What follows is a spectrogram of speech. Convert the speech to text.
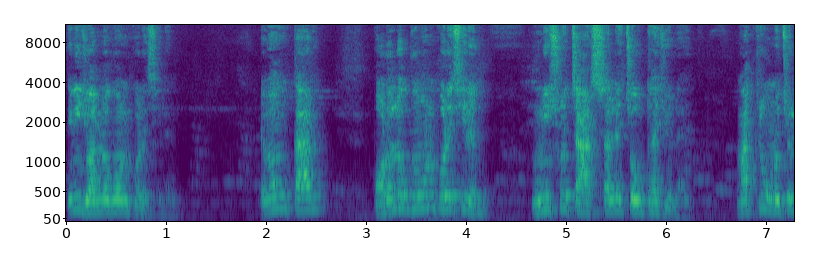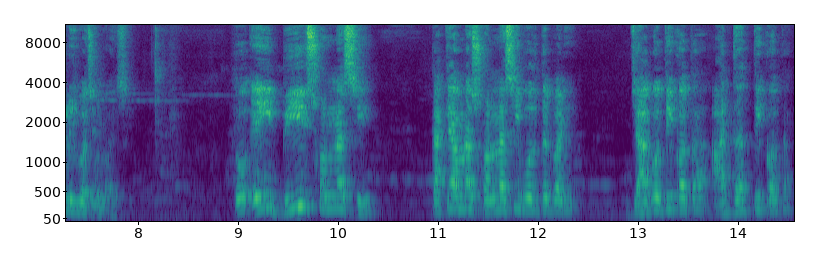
তিনি জন্মগ্রহণ করেছিলেন এবং তার পরলোক গমন করেছিলেন উনিশশো চার সালে চৌঠা জুলাই মাত্র উনচল্লিশ বছর বয়সে। তো এই বীর সন্ন্যাসী তাকে আমরা সন্ন্যাসী বলতে পারি জাগতিকতা, আধ্যাত্মিকতা,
